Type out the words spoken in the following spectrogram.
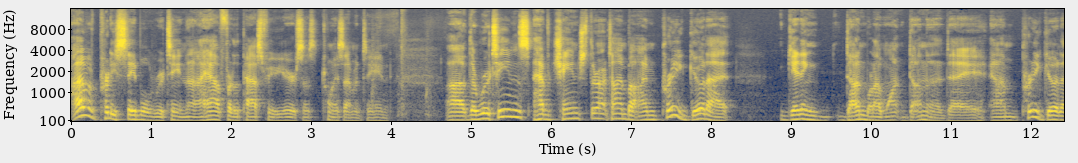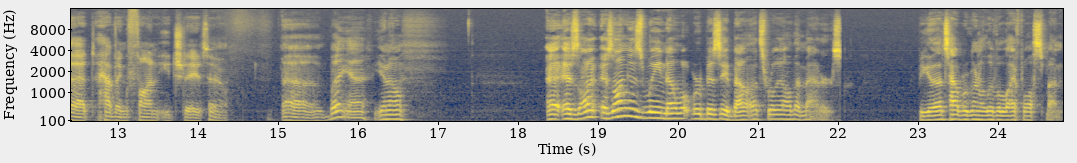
I have a pretty stable routine that I have for the past few years since 2017. Uh, the routines have changed throughout time, but I'm pretty good at getting done what I want done in a day, and I'm pretty good at having fun each day too. Uh, but yeah, you know, as long as long as we know what we're busy about, that's really all that matters because that's how we're going to live a life well spent.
